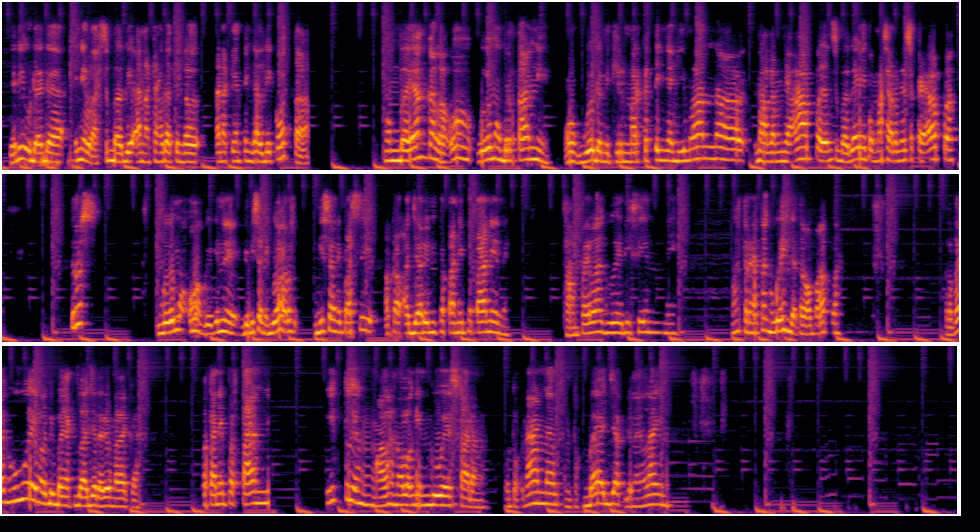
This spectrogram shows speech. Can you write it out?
Jadi udah ada inilah sebagai anak yang udah tinggal anak yang tinggal di kota membayangkan lah, oh gue mau bertani, oh gue udah mikirin marketingnya gimana, malamnya apa dan sebagainya, pemasarannya kayak apa. Terus gue mau, oh gue gini, gue bisa nih, gue harus bisa nih pasti akal ajarin petani-petani nih. Sampailah gue di sini. Oh ternyata gue nggak tahu apa-apa. Ternyata gue yang lebih banyak belajar dari mereka. Petani-petani itu yang malah nolongin gue sekarang. Untuk nanam untuk bajak dan lain-lain.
